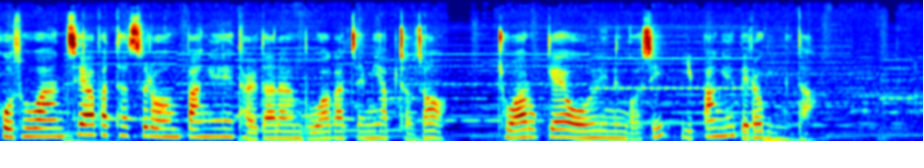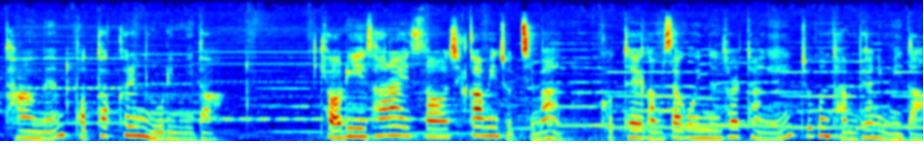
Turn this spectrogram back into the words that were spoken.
고소한 치아바타스러운 빵에 달달한 무화과 잼이 합쳐져 조화롭게 어울리는 것이 이 빵의 매력입니다. 다음은 버터크림 롤입니다. 결이 살아있어 식감이 좋지만 겉을 감싸고 있는 설탕이 조금 단 편입니다.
